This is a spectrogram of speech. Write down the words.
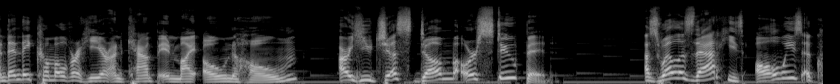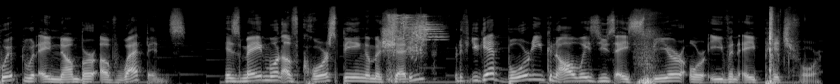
And then they come over here and camp in my own home? Are you just dumb or stupid? As well as that, he's always equipped with a number of weapons. His main one, of course, being a machete, but if you get bored, you can always use a spear or even a pitchfork.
